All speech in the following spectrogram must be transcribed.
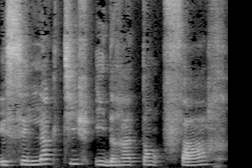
et c'est l'actif hydratant phare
